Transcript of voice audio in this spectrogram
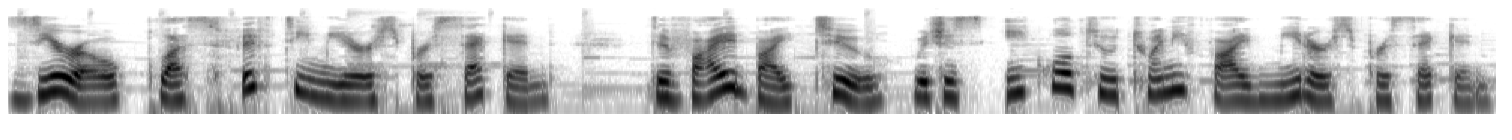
0 plus 50 meters per second divided by 2, which is equal to 25 meters per second.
